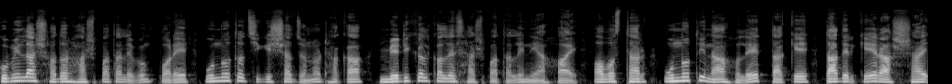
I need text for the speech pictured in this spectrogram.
কুমিল্লা সদর হাসপাতাল এবং পরে উন্নত চিকিৎসার জন্য ঢাকা মেডিকেল কলেজ হাসপাতালে নেওয়া হয়। অবস্থার উন্নতি না হলে তাকে, তাদেরকে রাজশাহী,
